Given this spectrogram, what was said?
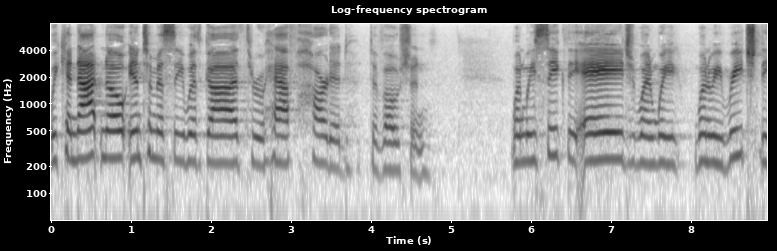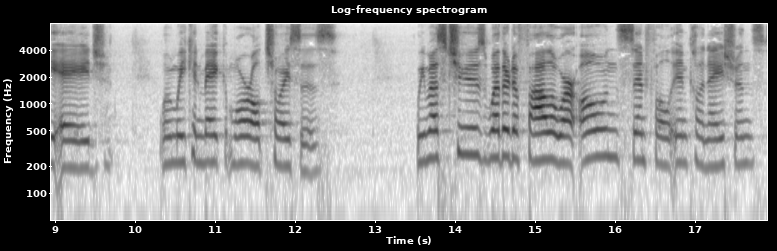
We cannot know intimacy with God through half hearted devotion. When we seek the age, when we, when we reach the age, when we can make moral choices, we must choose whether to follow our own sinful inclinations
